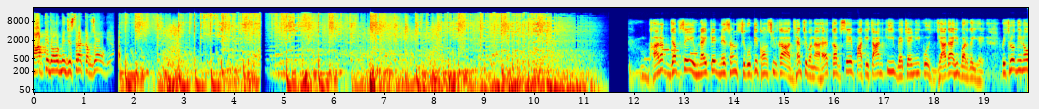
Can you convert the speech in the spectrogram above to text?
आपके दौर में जिस तरह कब्जा हो गया? भारत जब से यूनाइटेड नेशन सिक्योरिटी काउंसिल का अध्यक्ष बना है, तब से पाकिस्तान की बेचैनी कुछ ज़्यादा ही बढ़ गई है। पिछले दिनों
